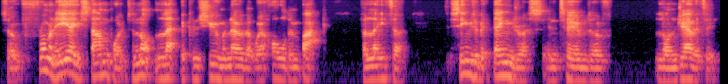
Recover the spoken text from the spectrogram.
So from an EA standpoint, to not let the consumer know that we're holding back for later, seems a bit dangerous in terms of longevity.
